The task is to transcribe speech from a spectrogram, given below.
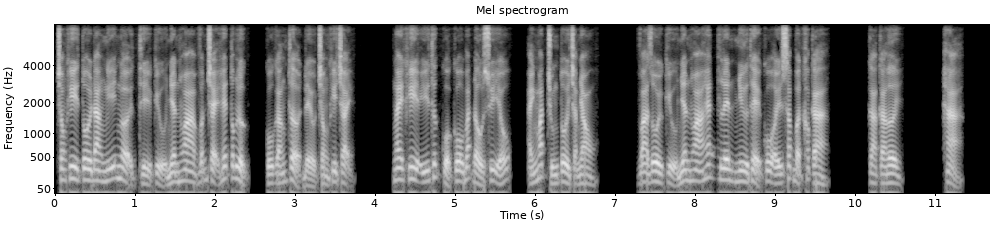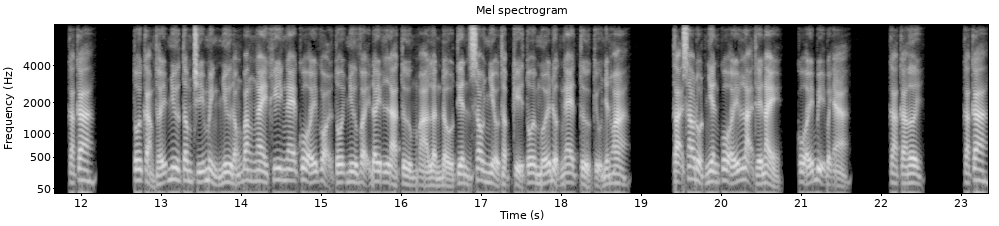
Trong khi tôi đang nghĩ ngợi thì cựu nhân hoa vẫn chạy hết tốc lực, cố gắng thở đều trong khi chạy. Ngay khi ý thức của cô bắt đầu suy yếu, ánh mắt chúng tôi chạm nhau. Và rồi cựu nhân hoa hét lên như thể cô ấy sắp bật khóc ca. Ca ca ơi! Hả? Ca ca! Tôi cảm thấy như tâm trí mình như đóng băng ngay khi nghe cô ấy gọi tôi như vậy. Đây là từ mà lần đầu tiên sau nhiều thập kỷ tôi mới được nghe từ cựu nhân hoa tại sao đột nhiên cô ấy lại thế này, cô ấy bị bệnh à? Ca ca ơi, ca ca.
